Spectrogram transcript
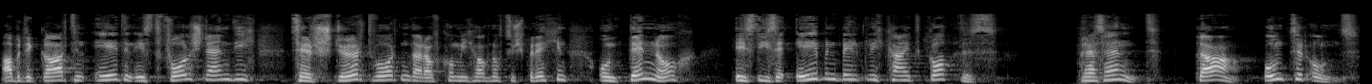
Aber der Garten Eden ist vollständig zerstört worden, darauf komme ich auch noch zu sprechen. Und dennoch ist diese Ebenbildlichkeit Gottes präsent, da, unter uns.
